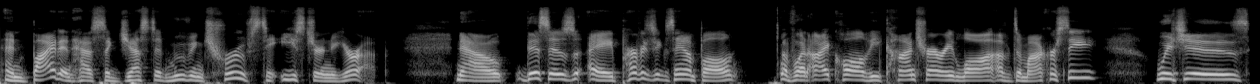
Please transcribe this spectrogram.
and Biden has suggested moving troops to Eastern Europe. Now, this is a perfect example of what I call the contrary law of democracy, which is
